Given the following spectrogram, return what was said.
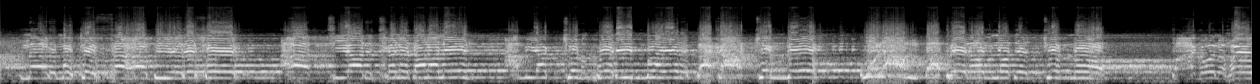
আপনার মতো সাহাবি রসুল আর চেয়ার ছেড়ে দাঁড়ালেন। আমি একজন গরিব মায়ের বেটার জন্য, গোলাম বাপের আওলাদের জন্য পাগল হয়ে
